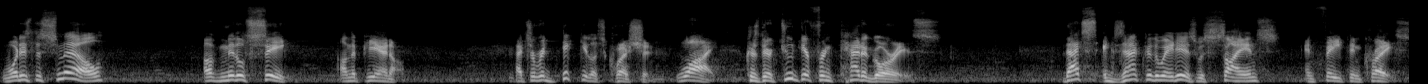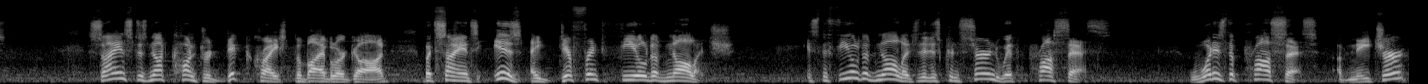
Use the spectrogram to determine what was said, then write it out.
What is the smell of middle C on the piano? That's a ridiculous question. Why? Because they're two different categories. That's exactly the way it is with science and faith in Christ. Science does not contradict Christ, the Bible, or God, but science is a different field of knowledge. It's the field of knowledge that is concerned with process. What is the process of nature,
